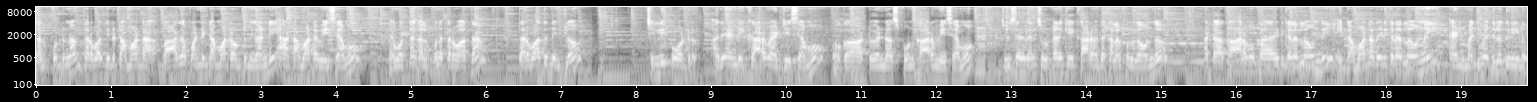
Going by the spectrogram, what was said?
కలుపుకుంటున్నాం. తర్వాత దీంట్లో టమాటా బాగా పండిన టమాటా ఉంటుంది కండి ఆ టమాటా వేసాము. మొత్తం కలుపుకున్న తర్వాత తర్వాత దీంట్లో చిల్లీ పౌడర్. అదే అండి కారం యాడ్ చేసాము ఒక టూ అండ్ హాఫ్ స్పూన్ కారం వేసాము చూసారు కదండి చూడటానికి కారం ఎంత కలర్ఫుల్గా ఉందో. అటు ఆ కారం ఒక రెడ్ కలర్లో ఉంది ఈ టమాటా రెడ్ కలర్లో ఉన్నాయి అండ్ మధ్య మధ్యలో గ్రీన్.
